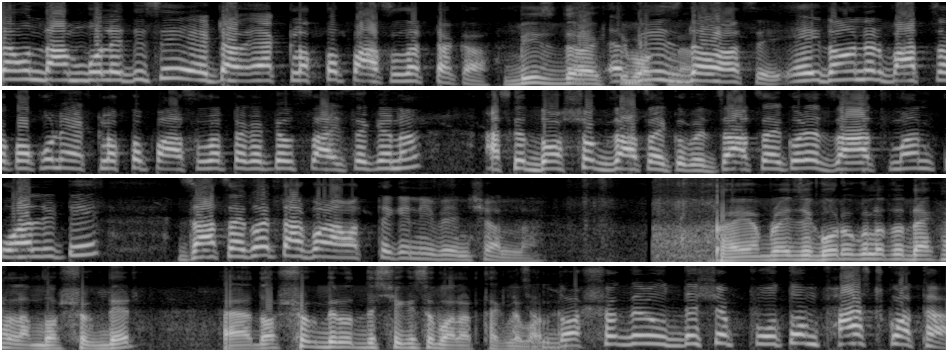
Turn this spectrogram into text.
যেমন দাম বলে দিছি এটা এক লক্ষ পাঁচ হাজার টাকা। বীজ দেওয়া একটি বীজ দেওয়া আছে। এই ধরনের বাচ্চা কখনো এক লক্ষ পাঁচ হাজার টাকা কেউ চাইছে কিনা? আজকে দর্শক যাচাই করবে। যাচাই করে জাতমান কোয়ালিটি যাচাই করে তারপর আমার থেকে নিবে ইনশাল্লাহ। ভাই আমরা এই যে গরুগুলো তো দেখালাম দর্শকদের। দর্শকদের উদ্দেশ্যে কিছু বলার থাকলে দর্শকদের উদ্দেশ্যে প্রথম ফার্স্ট কথা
